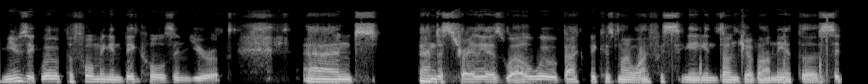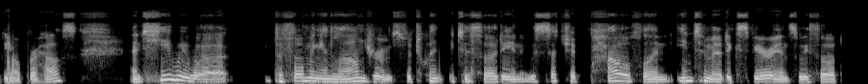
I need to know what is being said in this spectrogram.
music. We were performing in big halls in Europe and and Australia as well. We were back because my wife was singing in Don Giovanni at the Sydney Opera House. And here we were performing in lounge rooms for 20 to 30 and it was such a powerful and intimate experience. We thought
